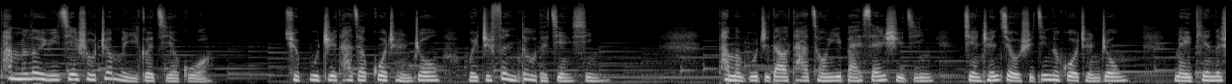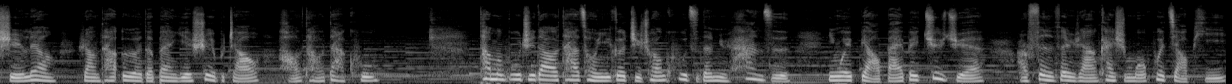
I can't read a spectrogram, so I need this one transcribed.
他们乐于接受这么一个结果，却不知他在过程中为之奋斗的艰辛。他们不知道他从一百三十斤减成九十斤的过程中，每天的食量让他饿得半夜睡不着，嚎啕大哭。他们不知道他从一个只穿裤子的女汉子，因为表白被拒绝而愤愤然开始磨破脚皮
